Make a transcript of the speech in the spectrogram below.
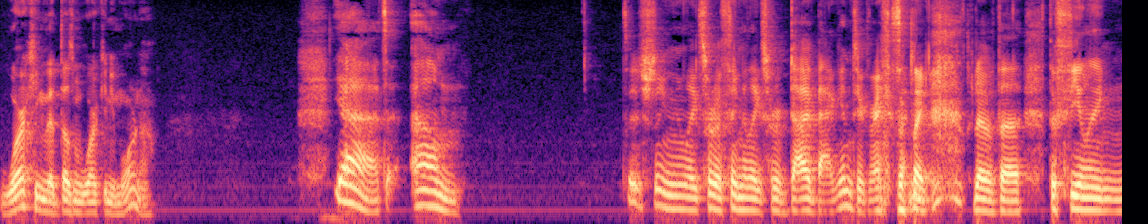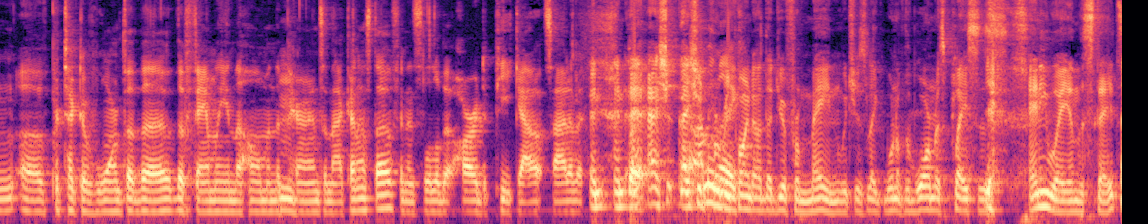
working that doesn't work anymore now? Yeah, it's um, it's interesting like sort of thing to like sort of dive back into, right? Because I like sort of the the feeling of protective warmth of the the family and the home and the Mm. parents and that kind of stuff, and it's a little bit hard to peek outside of it. And and But, I, I should I I should mean, probably like- point out that you're from Maine, which is like one of the warmest places Yes. anyway in the states.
